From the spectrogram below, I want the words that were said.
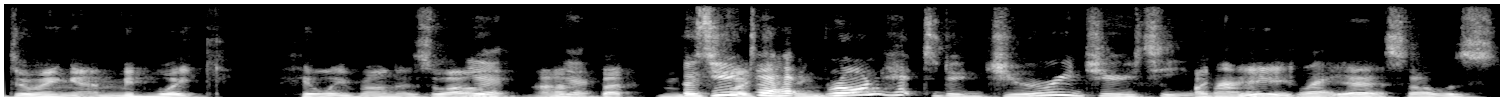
doing a midweek hilly run as well. Yeah, Um, yeah. but Because you had, Ron had to do jury duty I last did. week. Yes, I was.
